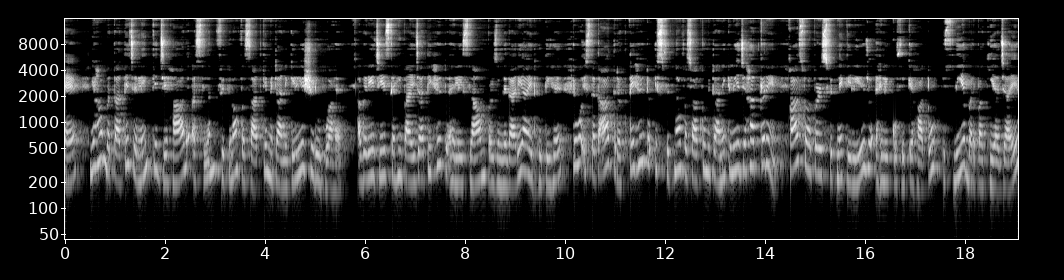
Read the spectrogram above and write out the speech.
ہے، یہاں بتاتے چلیں کہ جہاد اصلا فتنہ فساد کے مٹانے کے لیے شروع ہوا ہے۔ اگر یہ چیز کہیں پائی جاتی ہے تو اہل اسلام پر ذمہ داری عائد ہوتی ہے کہ وہ استطاعت رکھتے ہیں تو اس فتنہ فساد کو مٹانے کے لیے جہاد کریں۔ خاص طور پر اس فتنے کے لیے جو اہل کفر کے ہاتھوں اس لیے برپا کیا جائے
